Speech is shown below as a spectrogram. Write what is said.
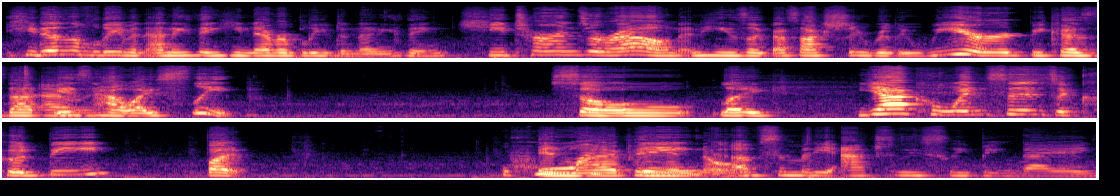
He doesn't believe in anything. He never believed in anything. He turns around and he's like, that's actually really weird because that I is how I sleep. So, like, yeah, coincidence it could be, but Who in my opinion, no. of somebody actually sleeping diagonally?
